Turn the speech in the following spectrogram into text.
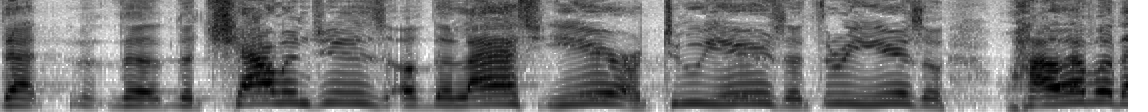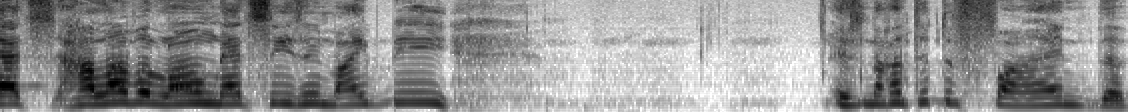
that the, the challenges of the last year or two years or three years or however that's however long that season might be is not to define the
